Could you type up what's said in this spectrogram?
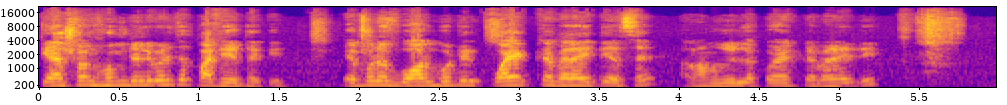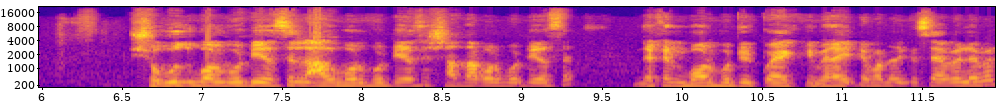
ক্যাশ অন হোম ডেলিভারিতে পাঠিয়ে থাকি। এরপরে বরবটির কয়েকটা ভ্যারাইটি আছে। আলহামদুলিল্লাহ, কয়েকটা ভ্যারাইটি সবুজ বরবটি আছে, লাল বরবটি আছে, সাদা বরবটি আছে। দেখেন বরবটির কয়েকটি ভ্যারাইটি আমাদের কাছে অ্যাভেলেবেল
